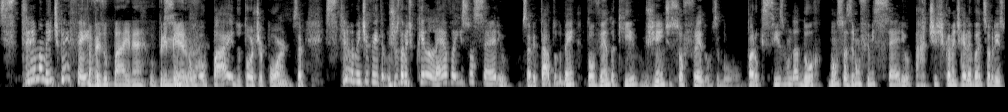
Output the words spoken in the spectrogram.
Extremamente bem feito. Talvez o pai, né? O primeiro. Sim, o, o, pai do torture porn, sabe? Extremamente feito. Justamente porque leva isso a sério. Sabe? Tá, tudo bem. Tô vendo aqui gente sofrendo o paroxismo da dor. Vamos fazer um filme sério, artisticamente relevante sobre isso.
